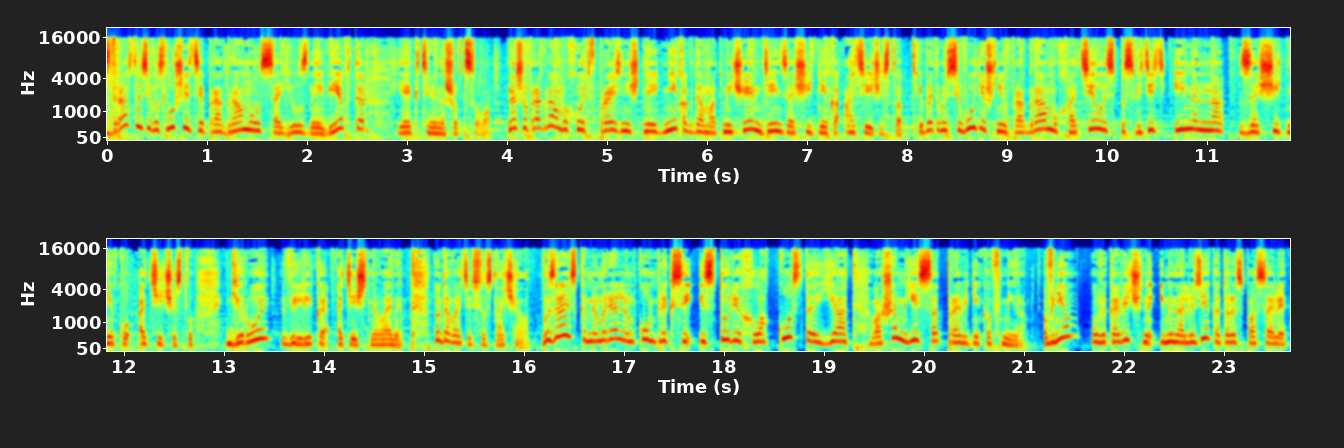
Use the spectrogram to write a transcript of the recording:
Здравствуйте, вы слушаете программу «Союзный вектор». Я Екатерина Шевцова. Наша программа выходит в праздничные дни, когда мы отмечаем День защитника Отечества. И поэтому сегодняшнюю программу хотелось посвятить именно защитнику Отечеству, герою Великой Отечественной войны. Но давайте все сначала. В израильском мемориальном комплексе истории Холокоста «Яд Вашем» есть сад праведников мира. В нем увековечены имена людей, которые спасали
